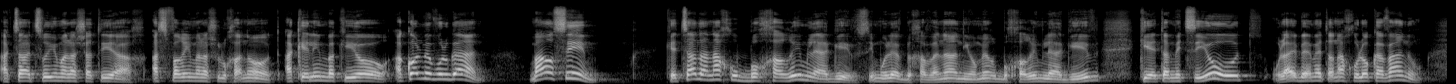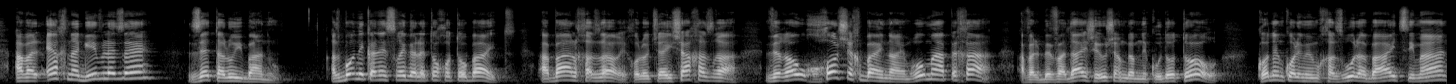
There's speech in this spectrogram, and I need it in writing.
הצעצועים על השטיח, הספרים על השולחנות, הכלים בכיור, הכל מבולגן. מה עושים? כיצד אנחנו בוחרים להגיב? שימו לב, בכוונה אני אומר בוחרים להגיב, כי את המציאות אולי באמת אנחנו לא קבענו, אבל איך נגיב לזה? זה תלוי בנו. אז בואו ניכנס רגע לתוך אותו בית. הבעל חזר, יכול להיות שהאישה חזרה, וראו חושך בעיניים, ראו מהפכה, אבל בוודאי שהיו שם גם נקודות אור. קודם כל, אם הם חזרו לבית, סימן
